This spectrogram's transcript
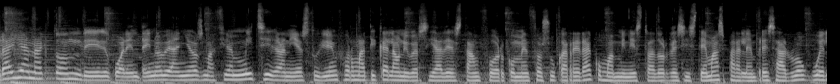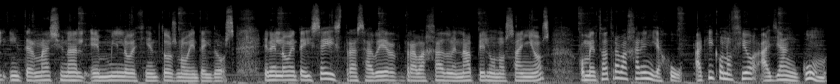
Brian Acton, de 49 años, nació en Michigan y estudió informática en la Universidad de Stanford. Comenzó su carrera como administrador de sistemas para la empresa Rockwell International en 1992. En el 96, tras haber trabajado en Apple unos años, comenzó a trabajar en Yahoo. Aquí conoció a Jan Kum.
